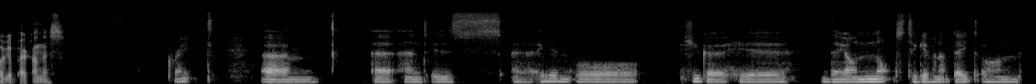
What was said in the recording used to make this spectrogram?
I'll get back on this. Great. Um, uh, and is uh, Aiden or Hugo here? They are not to give an update on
